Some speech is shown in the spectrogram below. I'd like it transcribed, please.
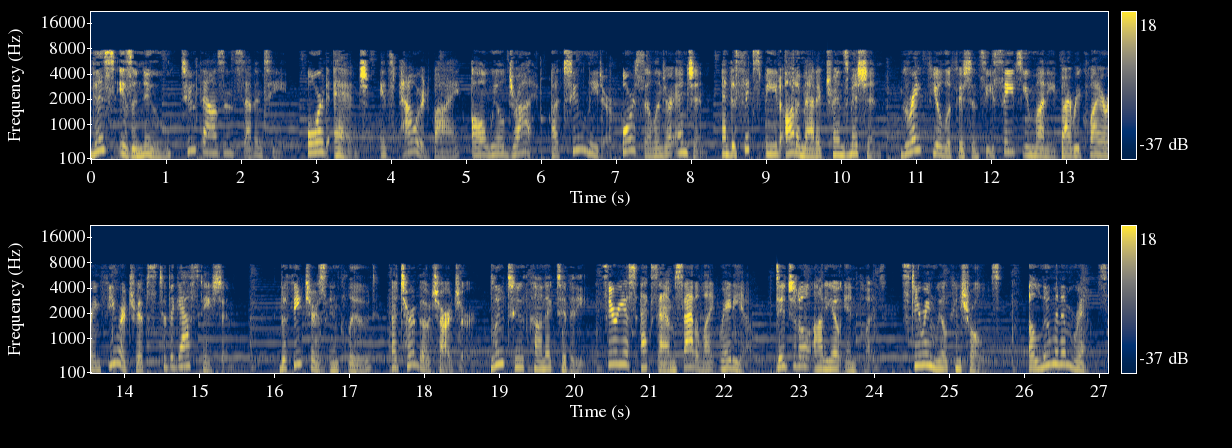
This is a new 2017 Ford Edge. It's powered by all-wheel drive, a 2-liter 4-cylinder engine, and a 6-speed automatic transmission. Great fuel efficiency saves you money by requiring fewer trips to the gas station. The features include a turbocharger, Bluetooth connectivity, Sirius XM satellite radio, digital audio input, steering wheel controls, aluminum rims,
